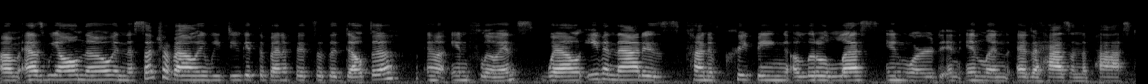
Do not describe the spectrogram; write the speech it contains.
Um, as we all know, in the Central Valley, we do get the benefits of the Delta uh, influence. Well, even that is kind of creeping a little less inward and inland as it has in the past.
